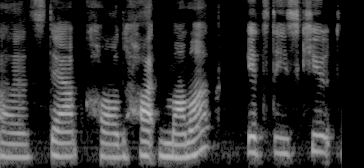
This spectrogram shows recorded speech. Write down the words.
uh, stamp called Hot Mama. It's these cute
